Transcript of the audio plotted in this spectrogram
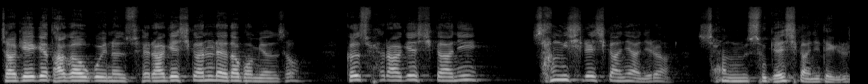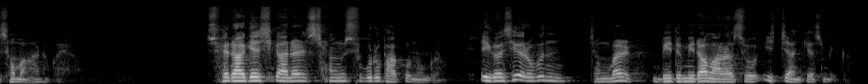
자기에게 다가오고 있는 쇠락의 시간을 내다보면서 그 쇠락의 시간이 상실의 시간이 아니라 성숙의 시간이 되기를 소망하는 거예요. 쇠락의 시간을 성숙으로 바꾸는 것. 이것이 여러분 정말 믿음이라 말할 수 있지 않겠습니까?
